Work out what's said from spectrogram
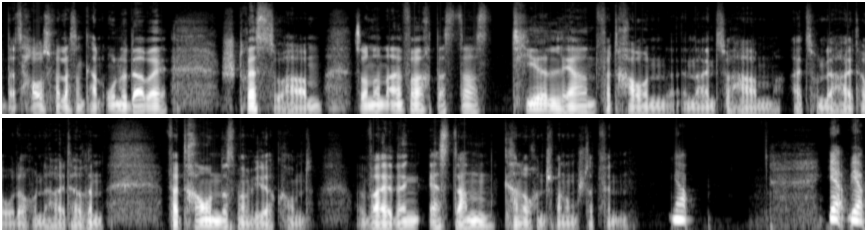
das Haus verlassen kann, ohne dabei Stress zu haben, sondern einfach, dass das Tier lernt, Vertrauen in einen zu haben als Hundehalter oder Hundehalterin. Vertrauen, dass man wiederkommt, weil dann erst dann kann auch Entspannung stattfinden. Ja. Ja, ja.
